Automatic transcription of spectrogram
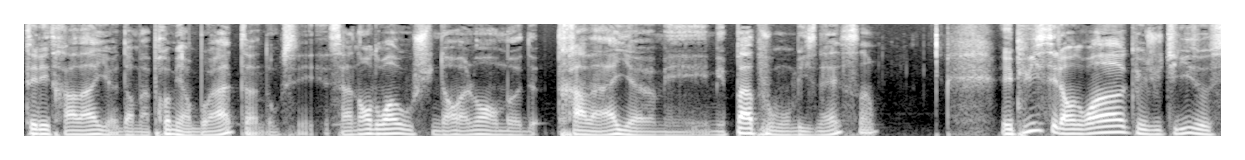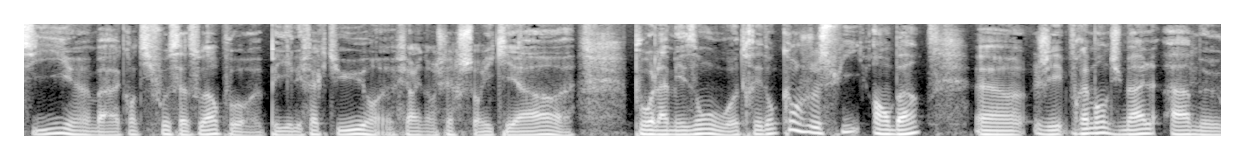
télétravail dans ma première boîte. Donc c'est un endroit où je suis normalement en mode travail, euh, mais, mais pas pour mon business. Et puis c'est l'endroit que j'utilise aussi euh, bah, quand il faut s'asseoir pour payer les factures, faire une recherche sur Ikea, pour la maison ou autre. Et donc quand je suis en bas, j'ai vraiment du mal à me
